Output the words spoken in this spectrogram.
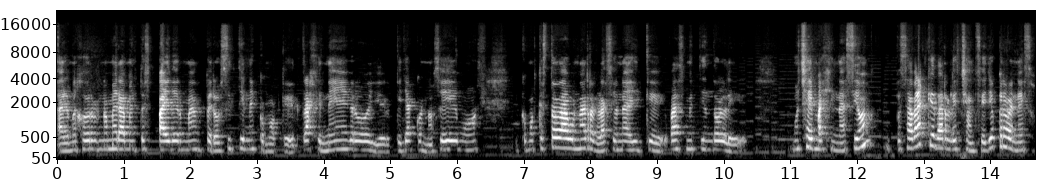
a lo mejor no meramente Spider-Man, pero sí tiene como que el traje negro y el que ya conocemos. Como que es toda una relación ahí que vas metiéndole mucha imaginación. Pues habrá que darle chance, yo creo en eso.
